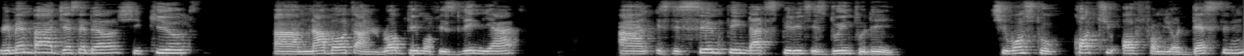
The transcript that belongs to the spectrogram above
remember Jezebel, she killed um, Naboth and robbed him of his vineyard. And it's the same thing that spirit is doing today. She wants to cut you off from your destiny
